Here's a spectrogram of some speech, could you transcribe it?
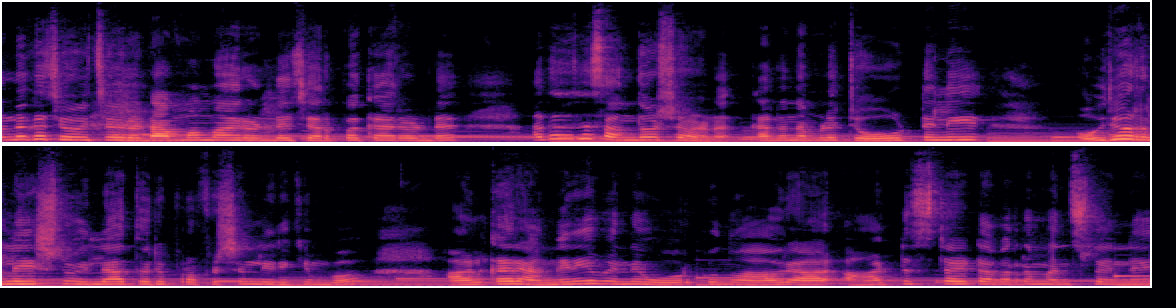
എന്നൊക്കെ ചോദിച്ചവരുണ്ട്. അമ്മമാരുണ്ട് ചെറുപ്പക്കാരുണ്ട്. അതൊരു സന്തോഷമാണ്. കാരണം നമ്മൾ ടോട്ടലി ഒരു റിലേഷനും ഇല്ലാത്തൊരു പ്രൊഫഷനിൽ ഇരിക്കുമ്പോൾ ആൾക്കാർ അങ്ങനെയും എന്നെ ഓർക്കുന്നു. ആ ഒരു ആർട്ടിസ്റ്റായിട്ട് അവരുടെ മനസ്സിൽ എന്നെ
